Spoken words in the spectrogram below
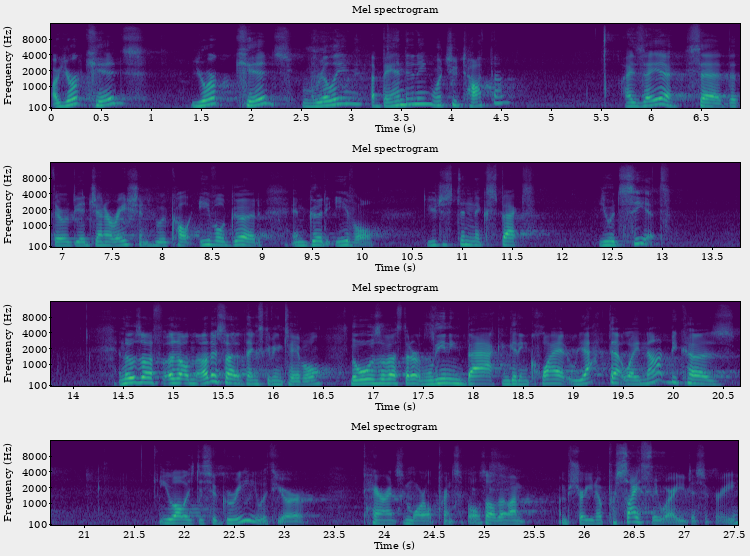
Are your kids Your kids really abandoning what you taught them? Isaiah said that there would be a generation who would call evil good and good evil. You just didn't expect you would see it. And those of on the other side of the Thanksgiving table, those of us that are leaning back and getting quiet, react that way not because you always disagree with your parents' moral principles, although I'm, I'm sure you know precisely where you disagree,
